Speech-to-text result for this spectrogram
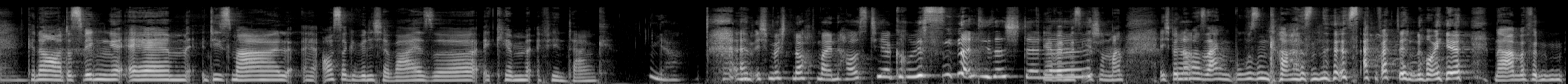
ähm, Genau, deswegen ähm, diesmal äh, außergewöhnlicherweise, Kim, vielen Dank. ja. Ähm, ich möchte noch mein Haustier grüßen an dieser Stelle. Ja, wenn wir es eh schon machen. Ich will Ja. noch mal sagen, Busenkasen ist einfach der neue Name für den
